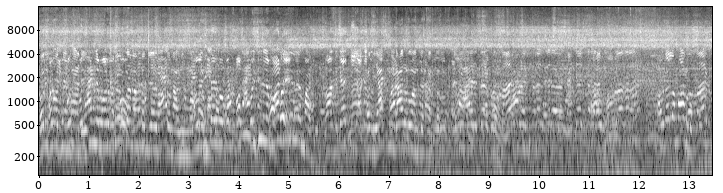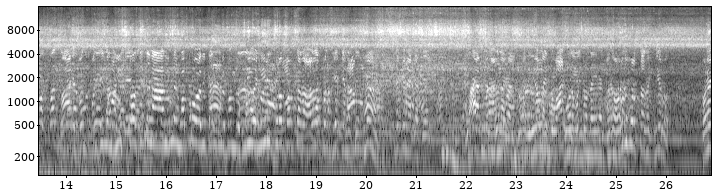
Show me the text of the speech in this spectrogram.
ಪರಿಶೋಧನೆ ಮಾಡಿ. ಪರಿಶೀಲನೆ ಮಾಡ್ಬೇಕು. ಅಂತಂದು ಹೇಳ್ಬಿಟ್ಟು ನಾವು ನಿಮ್ಮ ಅಧಿಕಾರಿಗಳು ಬಂದು ಪರಿಶೀಲನೆ ಮಾಡಿ. ಮಾಡಿ? ಅದು ಯಾಕೆ ಹಿಂಗಾತು ಅಂತಕ್ಕಂಥದ್ದು ಅವನ್ನೆಲ್ಲ ಮಾಡ್ಬೇಕು. ಮಾಡಿ ಬಂದು ನಾನು ಒಬ್ಬರು ಅಧಿಕಾರಿಗಳು ಬಂದು ಕುಡಿಯುವ ನೀರಿಗೆ ಕೂಡ ಬರ್ತದ ಹಳದ ಅದು ಹೊರದು ಬರ್ತದೆ ಅದಕ್ಕೆ ನೀರು. ಕೊಳೆ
